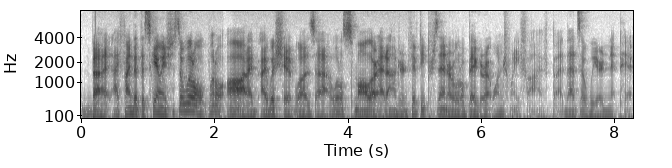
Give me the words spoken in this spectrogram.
but I find that the scaling is just a little little odd. I, I wish it was uh, a little smaller at 150% or a little bigger at 125, but that's a weird nitpick.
